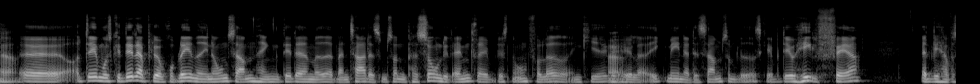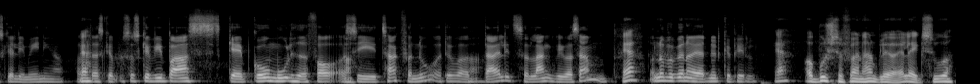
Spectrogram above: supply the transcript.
Ja. Øh, og det er måske det, der bliver problemet i nogle sammenhæng, det der med, at man tager det som sådan et personligt angreb, hvis nogen forlader en kirke, ja. eller ikke mener det samme som lederskab. Det er jo helt fair, at vi har forskellige meninger. Og ja. der skal, så skal vi bare skabe gode muligheder for at ja. sige tak for nu, og det var dejligt, så langt vi var sammen. Ja. Og nu begynder jeg et nyt kapitel. Ja, og buschaufføren han blev heller ikke sur,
